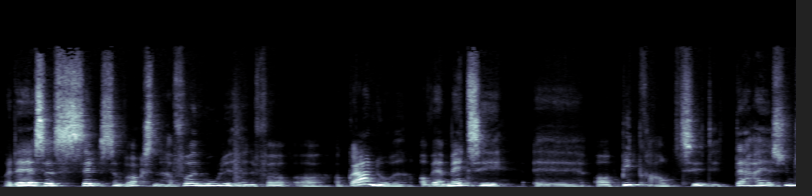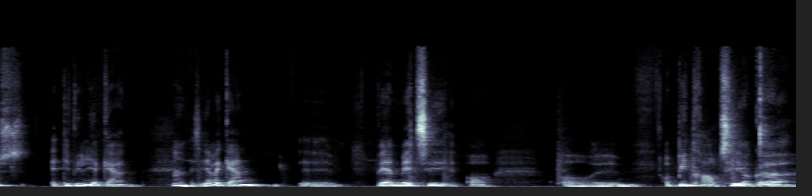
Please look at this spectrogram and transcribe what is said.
Og da jeg så selv som voksen har fået mulighederne for at, at gøre noget, og være med til øh, at bidrage til det, der har jeg synes, at det vil jeg gerne. Mm. Altså jeg vil gerne øh, være med til at, og, øh, at bidrage til at gøre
